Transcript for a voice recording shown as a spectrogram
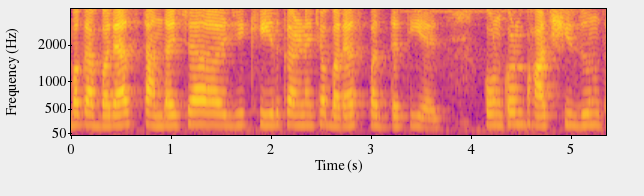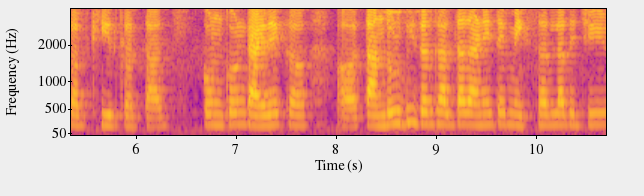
बघा बऱ्याच तांदळाच्या जी खीर करण्याच्या बऱ्याच पद्धती आहेत. कोण कोण भात शिजून कर खीर करतात. कोण कोण डायरेक्ट तांदूळ भिजत घालतात आणि ते मिक्सरला त्याची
